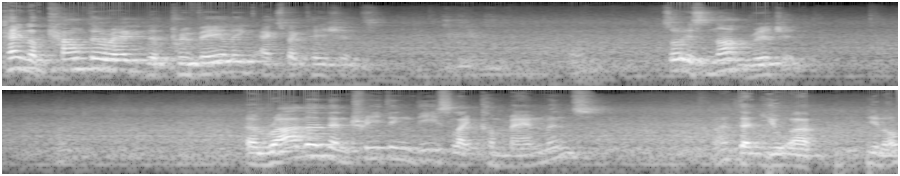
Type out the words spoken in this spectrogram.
kind of counteract the prevailing expectations. So it's not rigid. Uh, rather than treating these like commandments right, that you are, you know,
